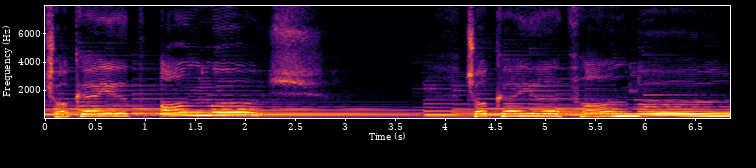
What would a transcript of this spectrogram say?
Çok ayıp olmuş çok ayıp olmuş.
